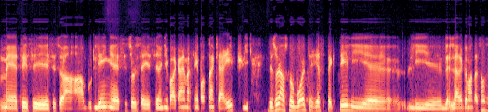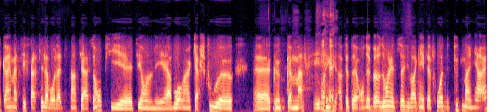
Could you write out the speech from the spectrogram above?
mais c'est- ça. En, bout de ligne, c'est sûr c'est un hiver quand même assez important qui arrive. Puis c'est sûr en snowboard, respecter les, euh, les la réglementation, c'est quand même assez facile d'avoir la distanciation. Puis on est avoir un cache-cou euh, euh, comme, masque. En fait, euh, on a besoin de ça l'hiver quand il fait froid de toute manière.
